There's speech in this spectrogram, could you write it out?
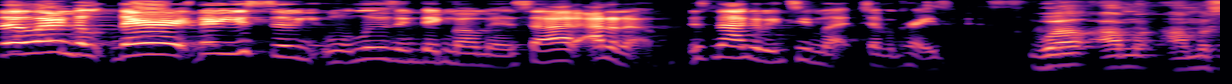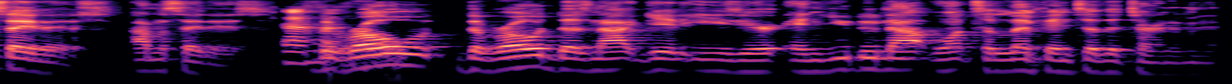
they learned to, they're they're used to losing big moments. So I, I don't know. It's not gonna be too much of a craziness. Well, I'm I'm gonna say this. I'm gonna say this. Uh-huh. The road the road does not get easier, and you do not want to limp into the tournament.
